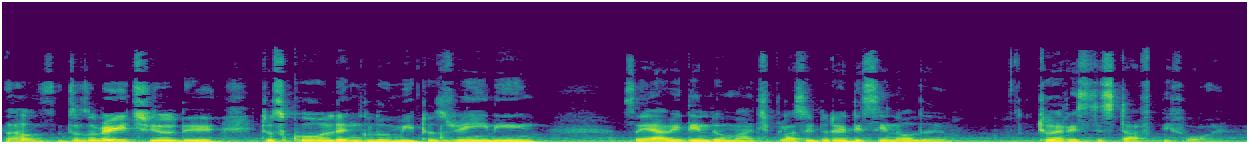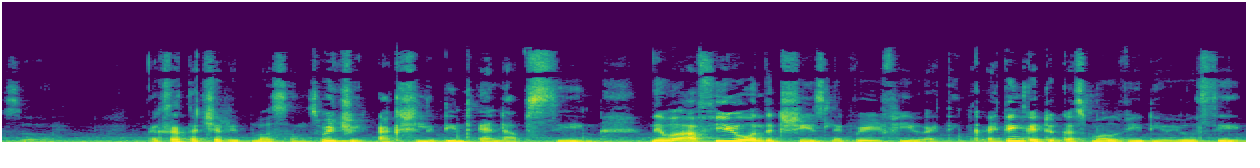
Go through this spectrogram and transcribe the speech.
that was it was a very chill day it was cold and gloomy it was raining so yeah we didn't do much plus we'd already seen all the touristy stuff before so except the cherry blossoms which we actually didn't end up seeing. There were a few on the trees like very few i think. I think i took a small video you'll see.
